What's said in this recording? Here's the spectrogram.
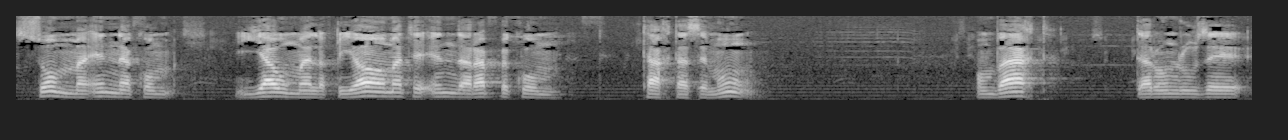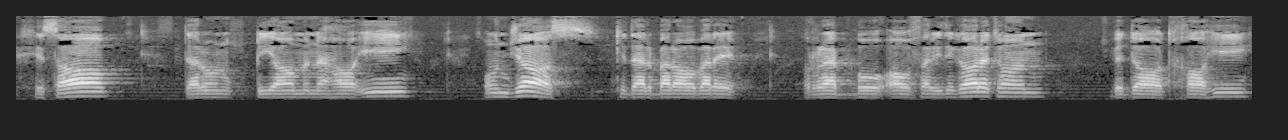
ثم انکم یوم القیامت عند ربکم تختصمون. اون وقت در اون روز حساب در اون قیام نهایی اونجاست که در برابر رب و آفریدگارتان به دادخواهی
